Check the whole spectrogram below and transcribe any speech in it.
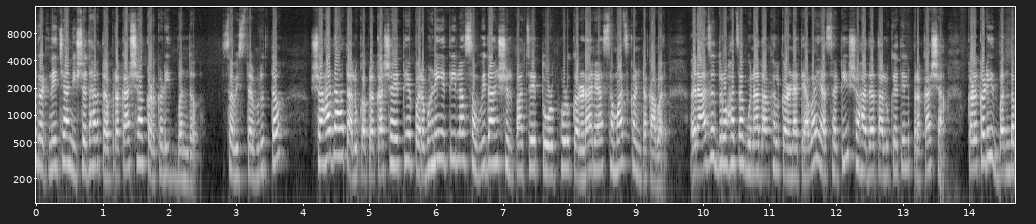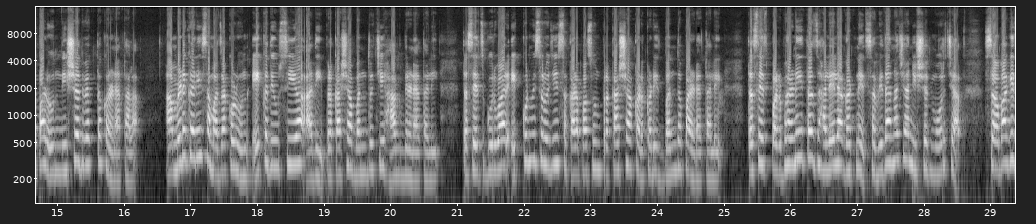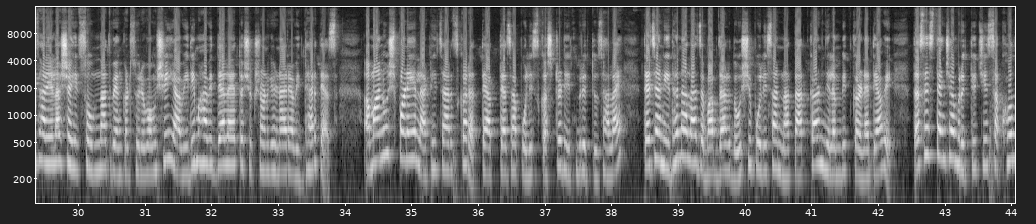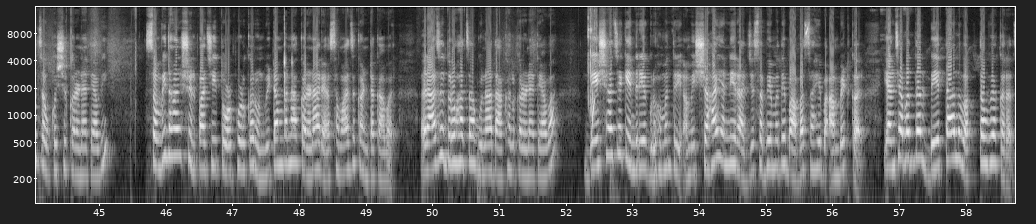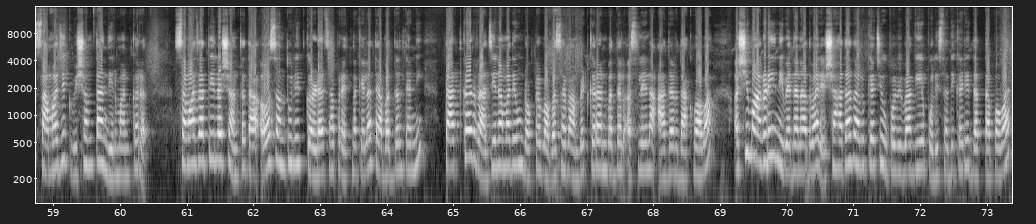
घटनेच्या निषेधार्थ प्रकाशा कडकडीत बंद. सविस्तर वृत्त शहादा तालुका प्रकाशा येथे परभणी येथील संविधान शिल्पाचे तोडफोड करणाऱ्या समाजकंटकावर राजद्रोहाचा गुन्हा दाखल करण्यात यावा यासाठी शहादा तालुक्यातील प्रकाशा कडकडीत बंद पाडून निषेध व्यक्त करण्यात आला. आंबेडकरी समाजाकडून एक दिवसीय आधी प्रकाशा बंदची हाक देण्यात आली. तसेच गुरुवार एकोणवीस रोजी सकाळपासून प्रकाशा कडकडीत बंद पाडण्यात आले. तसेच परभणीत झालेल्या घटनेत संविधानाच्या निषेध मोर्चात सहभागी झालेला शहीद सोमनाथ व्यंकट सूर्यवंशी या विधी महाविद्यालयात शिक्षण घेणाऱ्या विद्यार्थ्यास अमानुषपणे लाठीचार्ज करत त्या त्याचा पोलीस कस्टडीत मृत्यू झालाय. त्याच्या निधनाला जबाबदार दोषी पोलिसांना तात्काळ निलंबित करण्यात यावे. तसेच त्यांच्या मृत्यूची सखोल चौकशी करण्यात यावी. संविधान शिल्पाची तोडफोड करून विटंबना करणाऱ्या समाजकंटकावर राजद्रोहाचा गुन्हा दाखल करण्यात यावा. देशाचे केंद्रीय गृहमंत्री अमित शहा यांनी राज्यसभेमध्ये बाबासाहेब आंबेडकर यांच्याबद्दल बेताल वक्तव्य करत सामाजिक विषमता निर्माण करत समाजातील शांतता असंतुलित करण्याचा प्रयत्न केला. त्याबद्दल त्यांनी तात्काळ राजीनामा देऊन डॉक्टर बाबासाहेब आंबेडकरांबद्दल असलेला आदर दाखवावा अशी मागणी निवेदनाद्वारे शहादा तालुक्याचे उपविभागीय पोलीस अधिकारी दत्ता पवार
